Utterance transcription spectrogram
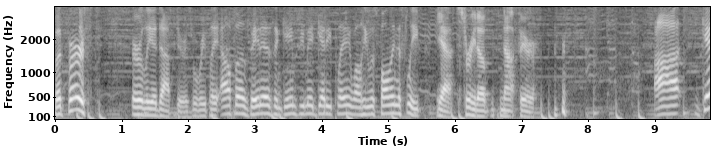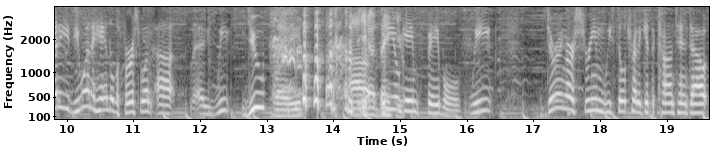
But first, early adopters, where we play alphas, betas, and games we made Getty play while he was falling asleep. Yeah, straight up, not fair. Uh, Getty, do you want to handle the first one? Uh, we you played uh, Yeah, video you. game fables. We during our stream we still try to get the content out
